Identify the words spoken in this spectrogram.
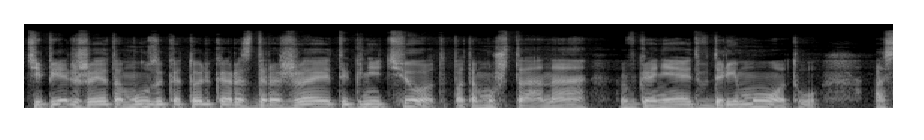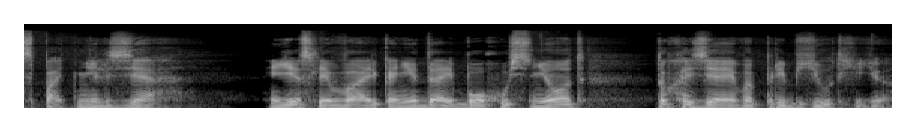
Теперь же эта музыка только раздражает и гнетет, потому что она вгоняет в дремоту, а спать нельзя. Если Варька, не дай бог, уснет, то хозяева прибьют ее.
